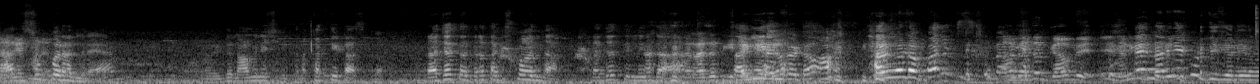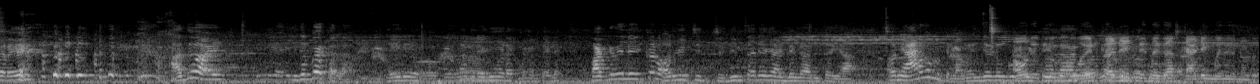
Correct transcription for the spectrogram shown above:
ಯಾವ್ದು ಸೂಪರ್ ಅಂದ್ರೆ ಇದು ನಾಮಿನೇಷನ್ ಇತ್ತಲ್ಲ ಕತ್ತಿ ಟಾಸ್ಕ್. ರಜತ್ ಹತ್ರ ತಗ್ಸ್ಕೊ ಅಂದ. ರಜತ್ ಇಲ್ಲಿದ್ದ. ಹಾಕ್ಯಾಕ? ಅಂದ್ಬಿಟ್ಟು ತಗೊಂಡಪ್ಪ ನನಗೆ ನನಗೆ ಕೊಡ್ತಿದ್ಯೋ ನೀನು ಬರೀ? ಅದು ಇದು ಬೇಕಲ್ಲ ಧೈರ್ಯ ಇರ್ಬೇಕು. ಇಲ್ಲಾಂದ್ರೆ ಹೆಂಗ್ ಮಾಡಕ್ಕಾಗತ್ತೇಳಿ ಪಕ್ಕದಲ್ಲಿ ಇಟ್ಕೊಂಡು ಅವ್ರಿಗೆ ಚುಚ್ಚು ನಿನ್ ಸರಿಯಾಗಿ ಆಡ್ಲಿಲ್ಲ ಅಂತ ಯಾ ಅವ್ನು ಯಾರಿಗೂ ಬಿಟ್ಟಿಲ್ಲ ಇಟ್ಟಿದ್ದಾಗ ಸ್ಟಾರ್ಟಿಂಗ್ ಬಂದಿದೆ ನೋಡು.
